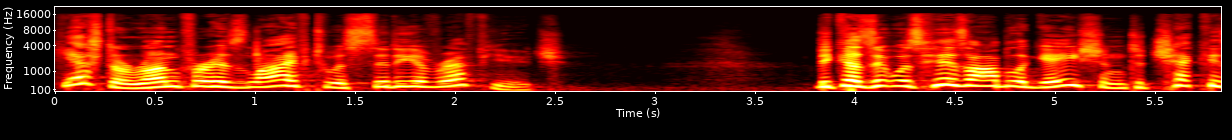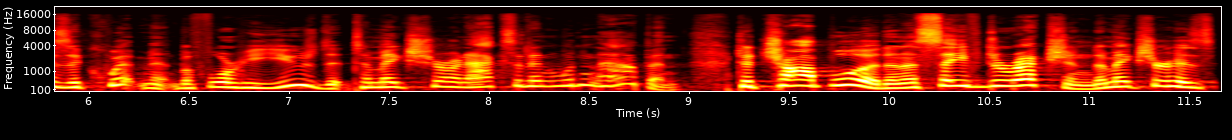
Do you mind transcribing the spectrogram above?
He has to run for his life to a city of refuge because it was his obligation to check his equipment before he used it to make sure an accident wouldn't happen, to chop wood in a safe direction, to make sure his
